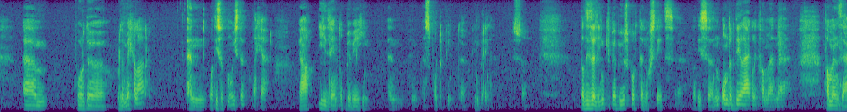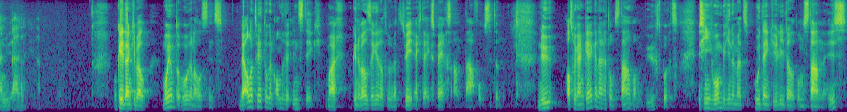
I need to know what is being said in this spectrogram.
um, voor, de, voor de Mechelaar. En wat is het mooiste? Dat je ja, iedereen tot beweging en, en, en sporten kunt, uh, kunt brengen. Dus, uh, dat is de link bij buursport en nog steeds. dat is een onderdeel eigenlijk van mijn, van mijn zijn nu eigenlijk. Oké, dankjewel. Mooi om te horen alleszins. Bij alle twee toch een andere insteek, maar kunnen wel zeggen dat we met twee echte experts aan tafel zitten. Nu, als we gaan kijken naar het ontstaan van buurtsport, misschien gewoon beginnen met hoe denken jullie dat het ontstaan is?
